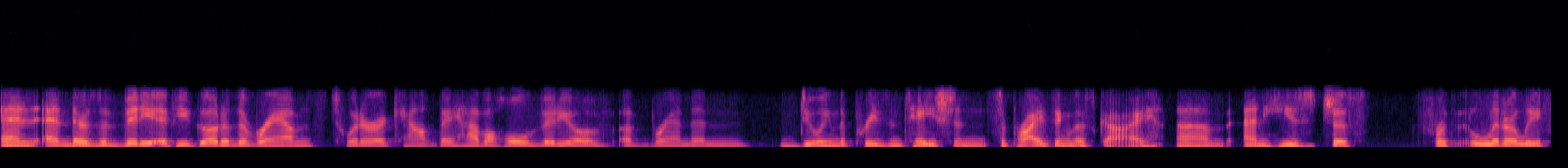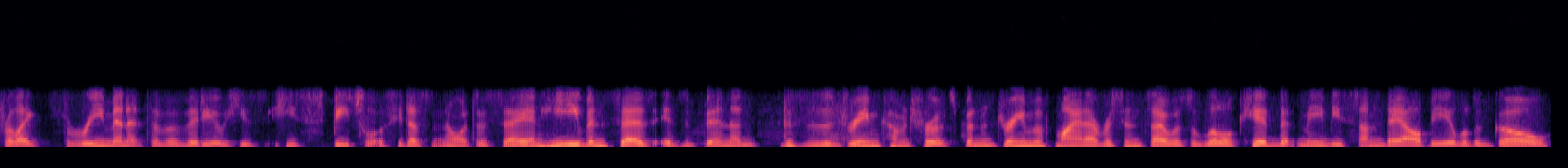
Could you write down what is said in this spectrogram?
and and there's a video. If you go to the Rams Twitter account, they have a whole video of of Brandin doing the presentation, surprising this guy, um, and he's just for literally for like three minutes of a video he's he's speechless. He doesn't know what to say. And he even says it's been a this is a dream come true. It's been a dream of mine ever since i was a little kid that maybe someday i'll be able to go.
